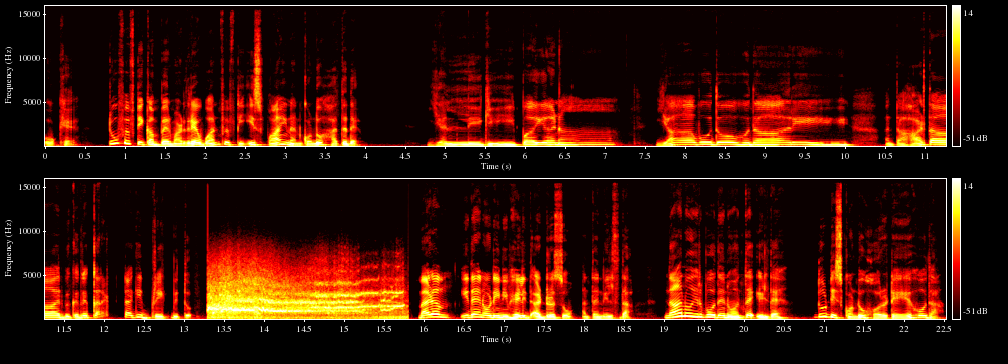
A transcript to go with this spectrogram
okay two fifty compare ಮಾಡಿದ್ರೆ ಒನ್ ಫಿಫ್ಟಿ ಈಸ್ ಫೈನ್ ಅಂದ್ಕೊಂಡು ಹತ್ತದೆ. ಎಲ್ಲಿಗೀ ಪಯಣ? ಯಾವುದೋ ದಾರಿ? ಅಂತ ಹಾಡ್ತಾ ಇರ್ಬೇಕಾದ್ರೆ ಕರೆಕ್ಟಾಗಿ ಬ್ರೇಕ್ ಬಿತ್ತು. ಮೇಡಮ್ ಇದೇ ನೋಡಿ ನೀವು ಹೇಳಿದ ಅಡ್ರೆಸ್ಸು ಅಂತ ನಿಲ್ಸ್ದ. ನಾನು ಇರ್ಬೋದೇನೋ ಅಂತ ಇಳ್ದೆ, ದುಡ್ಡಿಸ್ಕೊಂಡು ಹೊರಟೇ ಹೋದ.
